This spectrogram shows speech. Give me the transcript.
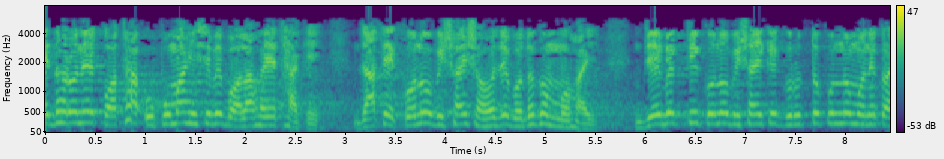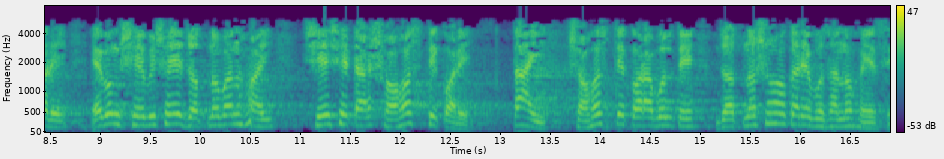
এ ধরনের কথা উপমা হিসেবে বলা হয়ে থাকে, যাতে কোনো বিষয় সহজে বোধগম্য হয়। যে ব্যক্তি কোনো বিষয়কে গুরুত্বপূর্ণ মনে করে এবং সে বিষয়ে যত্নবান হয়, সে সেটা সহস্তে করে। তাই সহস্তে করা বলতে যত্ন সহকারে বোঝানো হয়েছে।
